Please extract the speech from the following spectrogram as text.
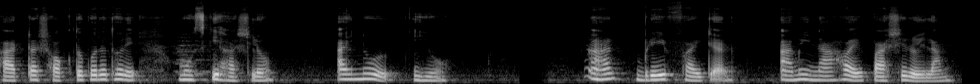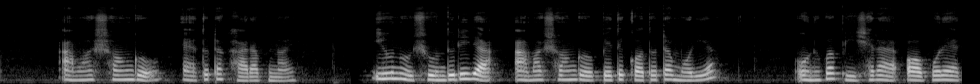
হাতটা শক্ত করে ধরে মুচকি হাসল। I know you are brave fighter আমি না হয় পাশে রইলাম। আমার সঙ্গ এতটা খারাপ নয়। ইউনু, সুন্দরীরা আমার সঙ্গ পেতে কতটা মরিয়া? অনুভব ইশারা অপর এক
